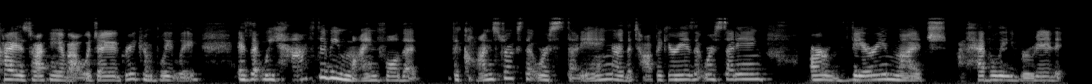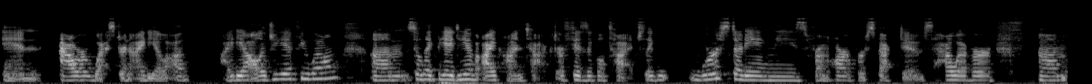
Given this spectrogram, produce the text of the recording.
Kai is talking about, which I agree completely, is that we have to be mindful that the constructs that we're studying or the topic areas that we're studying are very much heavily rooted in our Western ideolo- ideology, if you will. Um, so, like the idea of eye contact or physical touch, like we're studying these from our perspectives. However, um,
